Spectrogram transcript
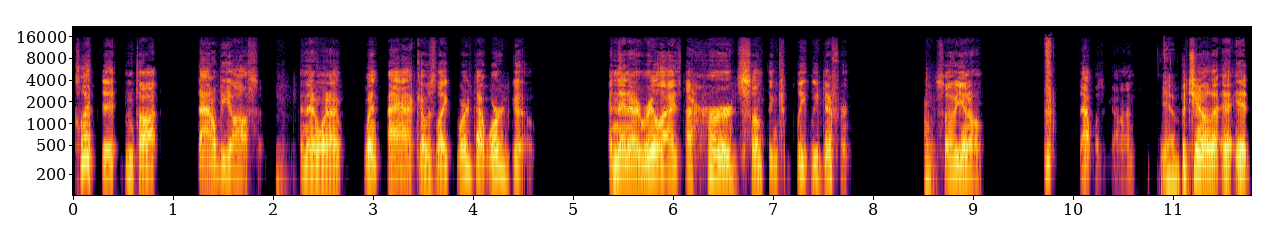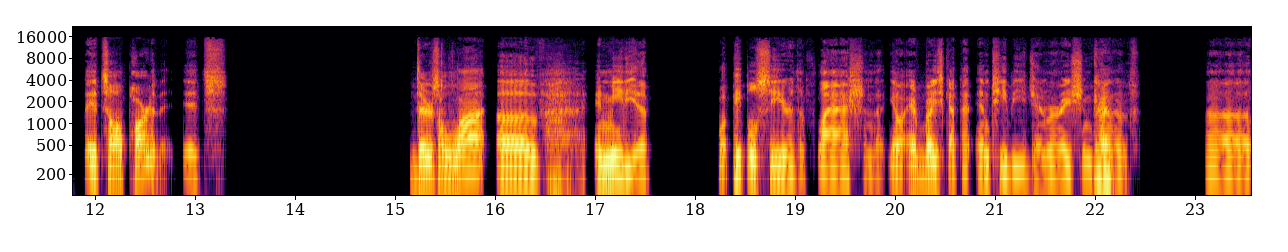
clipped it, and thought that'll be awesome. And then when I went back, I was like, where'd that word go? And then I realized I heard something completely different. So you know, that was gone. Yeah. But you know, it, it's all part of it. It's there's a lot of in media. What people see are the flash and the you know everybody's got that MTV generation kind right. of uh,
